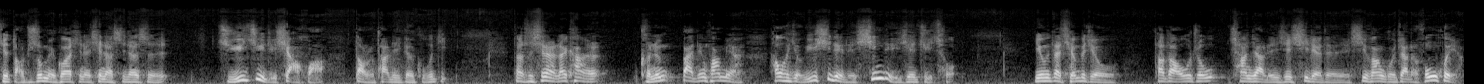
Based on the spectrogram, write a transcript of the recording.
所以导致中美关系呢，现在实际上是急剧的下滑，到了它的一个谷底。但是现在来看，可能拜登方面还会有一系列的新的一些举措，因为在前不久他到欧洲参加了一些系列的西方国家的峰会啊，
